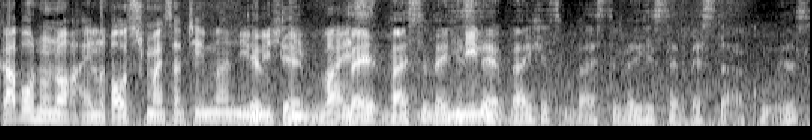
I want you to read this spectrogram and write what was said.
gab auch nur noch ein Rausschmeißer-Thema, Der, nämlich der, die Weiß... wei- weißt, du, welches der, welches, weißt du, welches der beste Akku ist?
